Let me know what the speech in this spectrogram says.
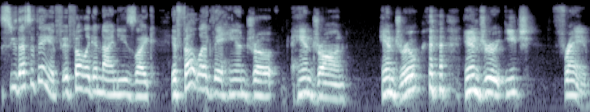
see that's the thing. It, it felt like a '90s like it felt like they hand drew, hand drawn, hand drew, hand drew each frame.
